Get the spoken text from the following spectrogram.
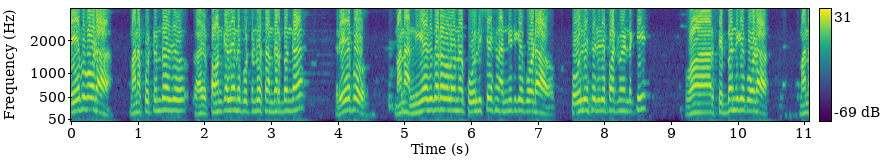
రేపు కూడా మన పుట్టినరోజు పవన్ కళ్యాణ్ పుట్టినరోజు సందర్భంగా రేపు మన నియోజకవర్గంలో ఉన్న పోలీస్ స్టేషన్ అన్నిటికీ కూడా పోలీసు డిపార్ట్మెంట్లకి వారి సిబ్బందికి కూడా మన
